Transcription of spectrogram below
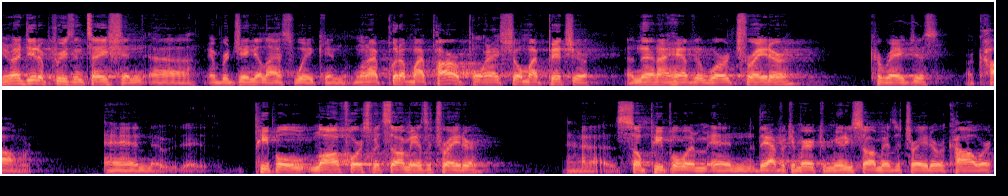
You know, I did a presentation uh, in Virginia last week, and when I put up my PowerPoint, I show my picture, and then I have the word traitor, courageous, or coward. And uh, people, law enforcement saw me as a traitor. Uh, some people in, in the African American community saw me as a traitor or coward.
